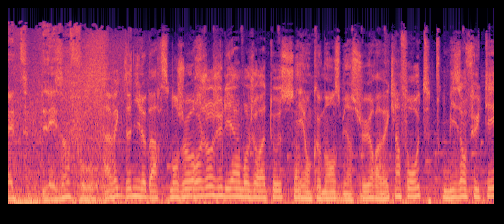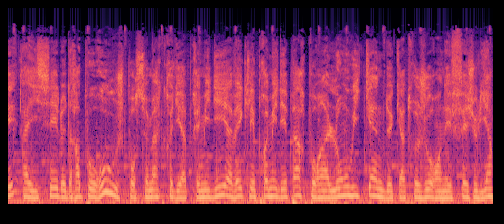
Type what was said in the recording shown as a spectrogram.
7, les infos. Avec Denis Lebars, bonjour. Bonjour Julien, bonjour à tous. Et on commence bien sûr avec l'inforoute. Bison Futé a hissé le drapeau rouge pour ce mercredi après-midi avec les premiers départs pour un long week-end de 4 jours. En effet, Julien,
